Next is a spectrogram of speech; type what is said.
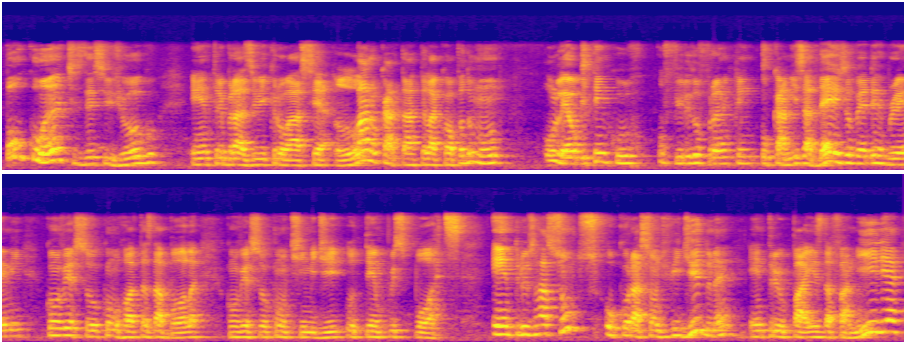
pouco antes desse jogo entre Brasil e Croácia lá no Catar pela Copa do Mundo o Léo Bittencourt, o filho do Franklin, o camisa 10 do Werder Bremen, conversou com o Rotas da Bola, conversou com o time de O Tempo Esportes. Entre os assuntos, o coração dividido, né? Entre o país da família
